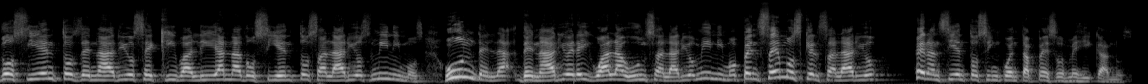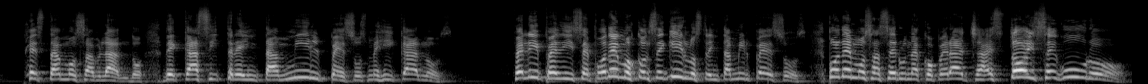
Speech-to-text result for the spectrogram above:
200 denarios equivalían a 200 salarios mínimos. Un denario era igual a un salario mínimo. Pensemos que el salario eran 150 pesos mexicanos. Estamos hablando de casi 30 mil pesos mexicanos. Felipe dice, podemos conseguir los 30 mil pesos, podemos hacer una cooperacha, estoy seguro.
